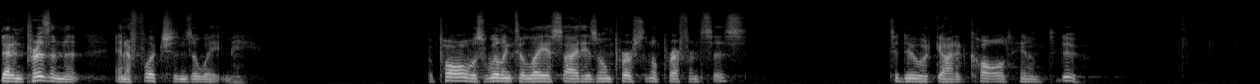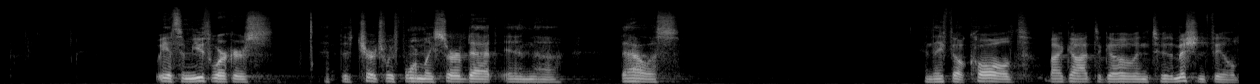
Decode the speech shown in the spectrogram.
that imprisonment and afflictions await me. But Paul was willing to lay aside his own personal preferences to do what God had called him to do. We had some youth workers at the church we formerly served at in uh, Dallas. And they felt called by God to go into the mission field.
